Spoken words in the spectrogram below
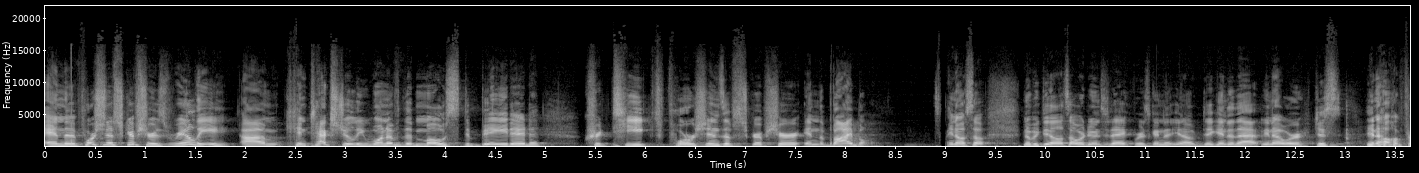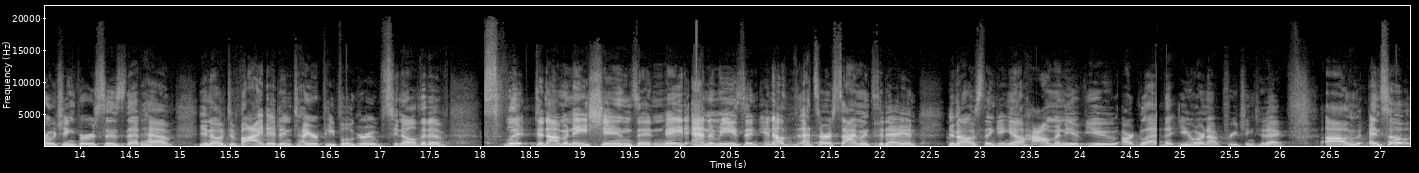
and the portion of scripture is really um, contextually one of the most debated, critiqued portions of scripture in the Bible. You know, so no big deal. That's all we're doing today. We're just going to, you know, dig into that. You know, we're just, you know, approaching verses that have, you know, divided entire people groups, you know, that have split denominations and made enemies. And, you know, that's our assignment today. And, you know, I was thinking, you know, how many of you are glad that you are not preaching today? Um, and so,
